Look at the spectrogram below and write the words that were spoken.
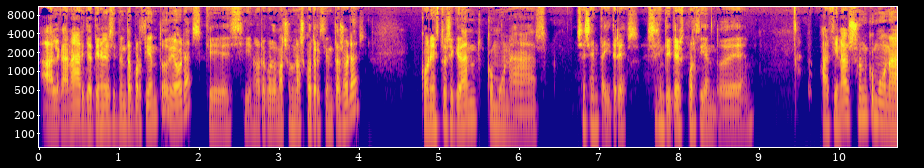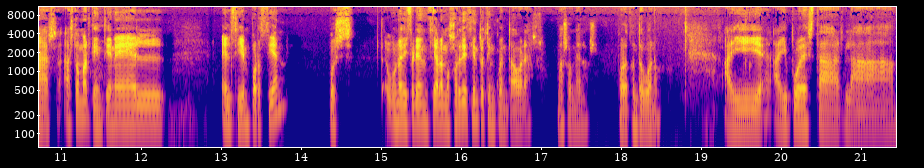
al ganar ya tiene el 70% de horas, que si no recuerdo más son unas 400 horas, con esto se quedan como unas 63, 63% de... Al final son como unas... Aston Martin tiene el, el 100%, pues una diferencia a lo mejor de 150 horas, más o menos. Por lo tanto, bueno, ahí, ahí puede estar la,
